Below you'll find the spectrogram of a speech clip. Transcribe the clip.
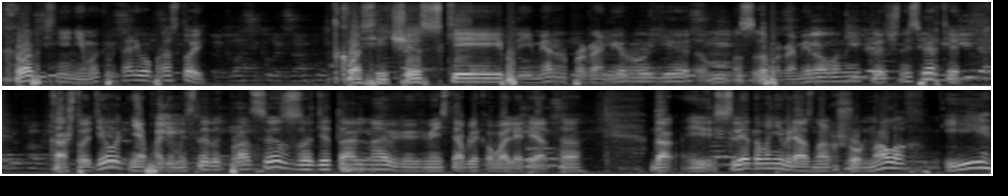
Каково объяснение? Мой комментарий его простой. Классический пример запрограммированной клеточной смерти. Как что делать? Необходимо исследовать процесс детально. Вместе обликовали ряд да, исследований в разных журналах. И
